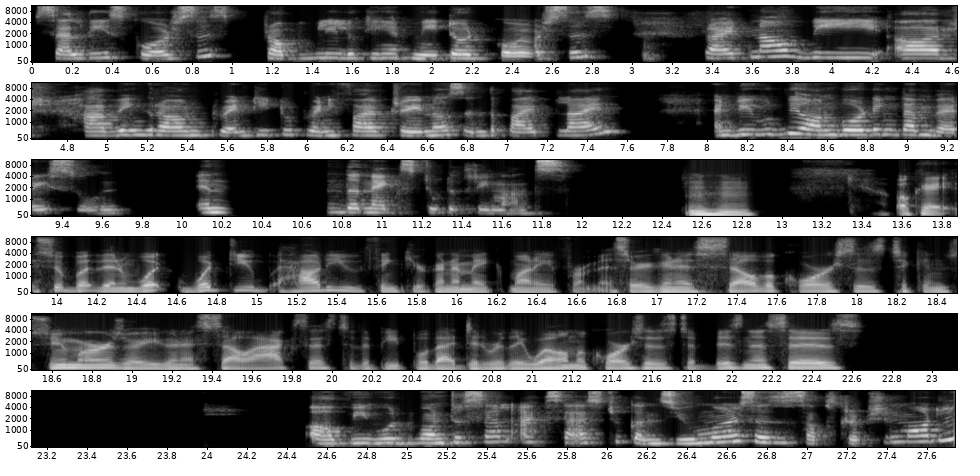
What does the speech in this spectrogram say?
sell these courses probably looking at metered courses. Right now we are having around 20 to 25 trainers in the pipeline and we would be onboarding them very soon in the next two to three months. Mm-hmm. Okay, so but then what what do you how do you think you're going to make money from this? Are you going to sell the courses to consumers? Are you going to sell access to the people that did really well in the courses to businesses? Uh, we would want to sell access to consumers as a subscription model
